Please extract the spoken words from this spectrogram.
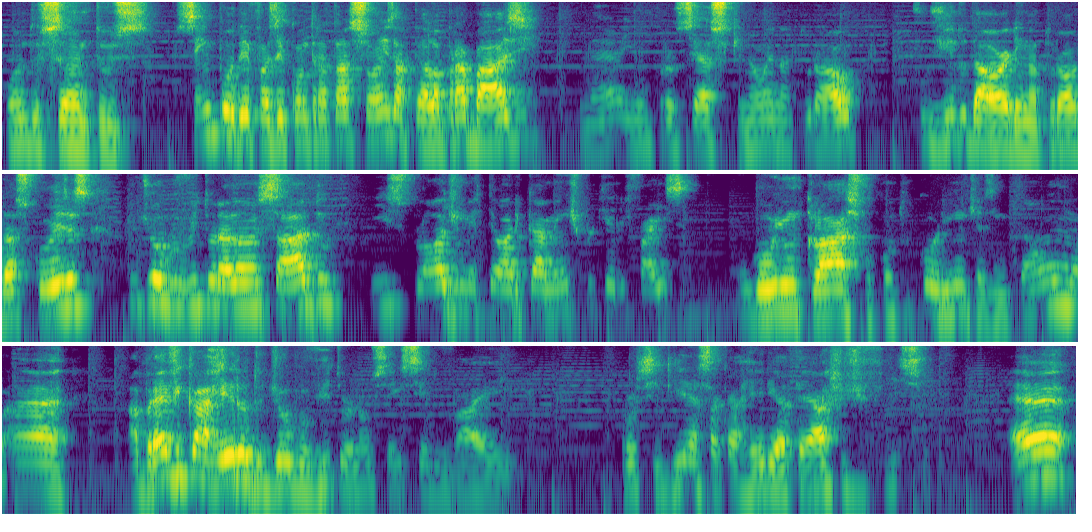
quando o Santos, sem poder fazer contratações, apela para a base, né, em um processo que não é natural, fugindo da ordem natural das coisas. O Diogo Vitor é lançado e explode meteoricamente porque ele faz um gol em um clássico contra o Corinthians. Então, é, a breve carreira do Diogo Vitor, não sei se ele vai prosseguir nessa carreira e até acho difícil, é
